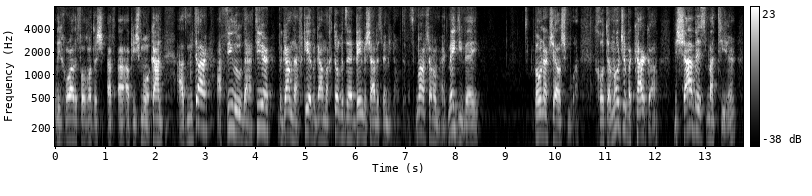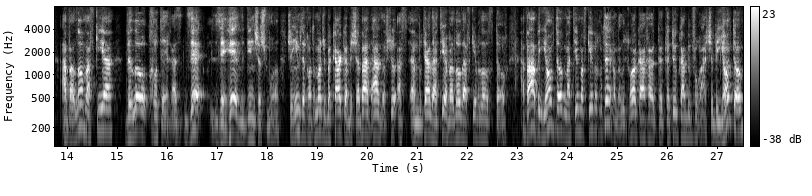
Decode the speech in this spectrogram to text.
לכאורה לפחות על פי שמוע כאן, אז מותר אפילו להתיר וגם להפקיע וגם לחתוך את זה בין בשבץ ובין טוב. אז כמו עכשיו אומרת, מי טבעי בואו נקשה על שמוע. חותמות שבקרקע בשבס מתיר, אבל לא מפקיע ולא חותך. אז זה זהה לדין של שמואל, שאם זה חותמות שבקרקע בשבת, אז אפשר, אז מותר להתיר אבל לא להפקיר ולא לחתוך, אבל ביום טוב מתיר מפקיר וחותך, אבל לכאורה ככה כתוב כאן במפורש, שביום טוב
